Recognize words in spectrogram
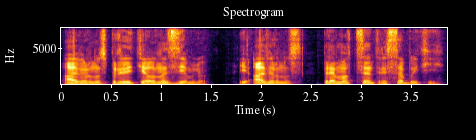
Авернус прилетела на Землю, и Авернус прямо в центре событий.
